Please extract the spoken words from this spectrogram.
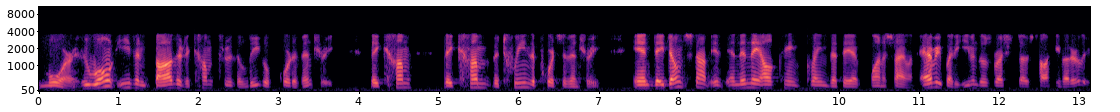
more who won't even bother to come through the legal port of entry. They come, they come between the ports of entry, and they don't stop. And then they all claim, claim that they want asylum. Everybody, even those Russians I was talking about earlier,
